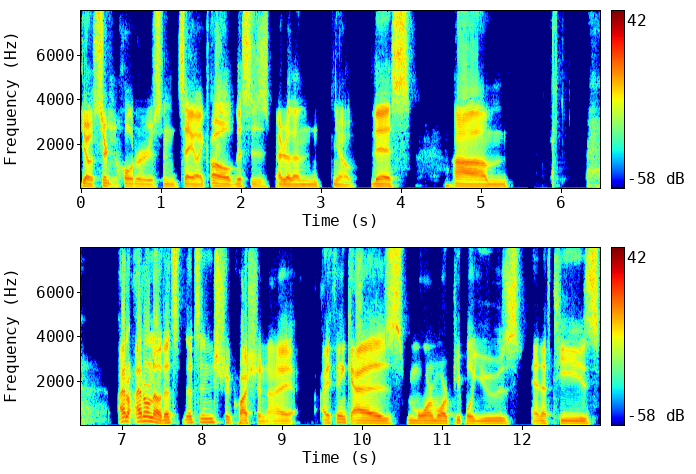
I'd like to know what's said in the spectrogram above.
you know certain holders and say like, oh, this is better than you know this. Um, I don't, I don't know. That's that's an interesting question. I I think as more and more people use NFTs,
